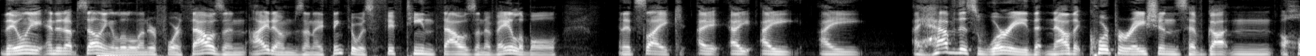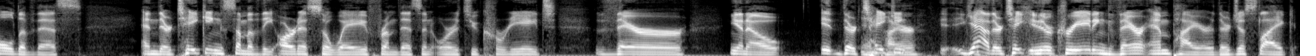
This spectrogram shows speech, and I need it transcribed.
they only ended up selling a little under four thousand items, and I think there was fifteen thousand available. And it's like I I I I I have this worry that now that corporations have gotten a hold of this and they're taking some of the artists away from this in order to create their you know it, they're Empire. taking yeah they're taking they're creating their empire they're just like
